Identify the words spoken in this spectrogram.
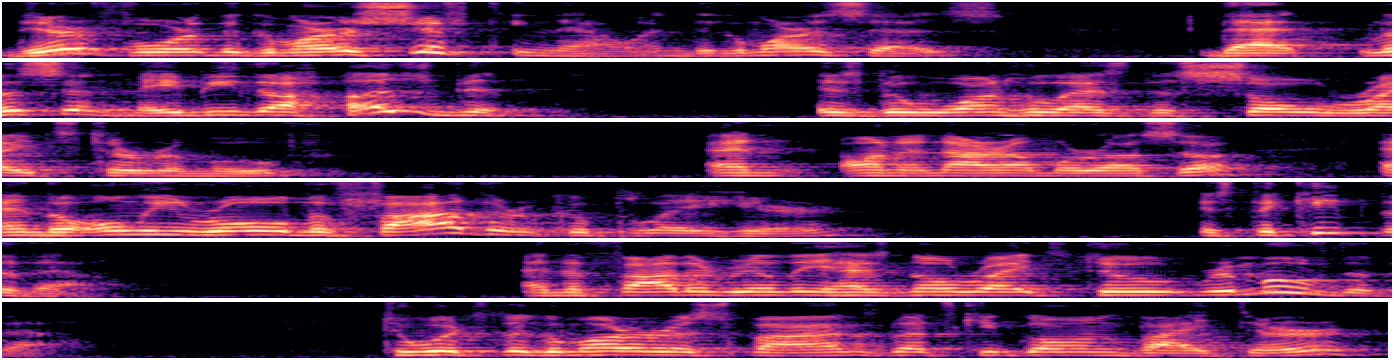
Therefore, the Gemara is shifting now, and the Gemara says that, listen, maybe the husband is the one who has the sole rights to remove, and on an Aram Marasa, and the only role the father could play here is to keep the vow. And the father really has no rights to remove the vow. To which the Gemara responds, let's keep going weiter.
